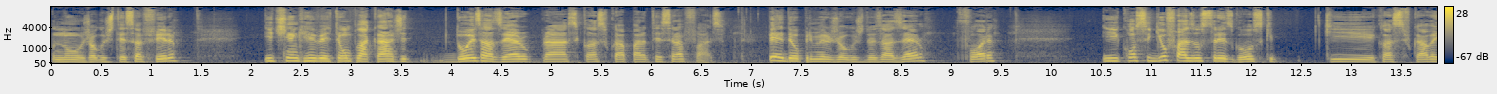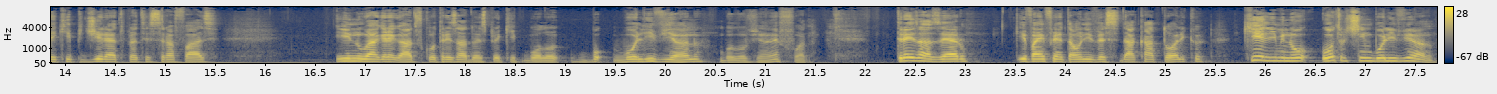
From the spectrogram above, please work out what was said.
no jogo de terça-feira e tinha que reverter um placar de 2 a 0 para se classificar para a terceira fase. Perdeu o primeiro jogo de 2 a 0 fora e conseguiu fazer os três gols que, que classificava a equipe direto para a terceira fase. E no agregado ficou 3 a 2 para a equipe bolo, bo, boliviana. Boliviana é foda. 3 a 0 e vai enfrentar a Universidade Católica, que eliminou outro time boliviano.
